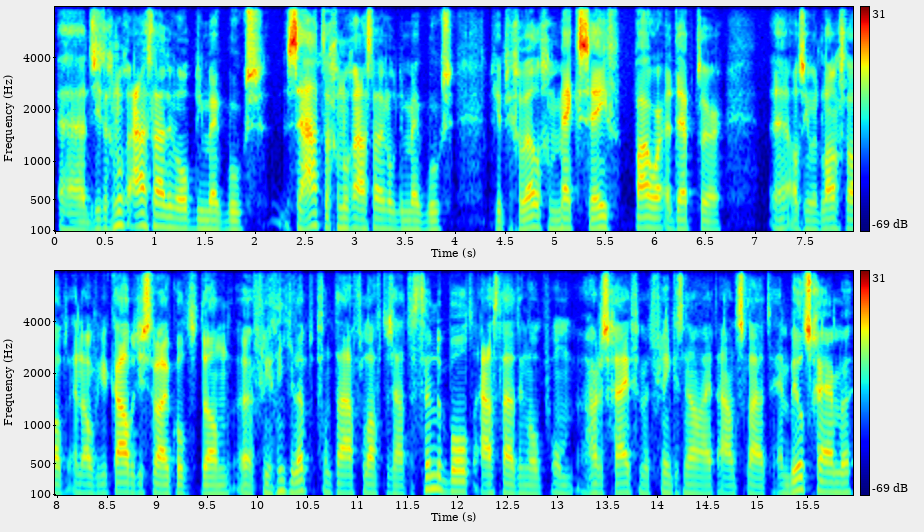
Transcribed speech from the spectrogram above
Uh, er zitten genoeg aansluitingen op die MacBooks. Zaten genoeg aansluitingen op die MacBooks. Dus je hebt die geweldige MagSafe power adapter. Uh, als iemand langsloopt en over je kabeltje struikelt, dan uh, vliegt niet je laptop van tafel af. Er zaten Thunderbolt aansluitingen op om harde schijven met flinke snelheid aan te sluiten en beeldschermen.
